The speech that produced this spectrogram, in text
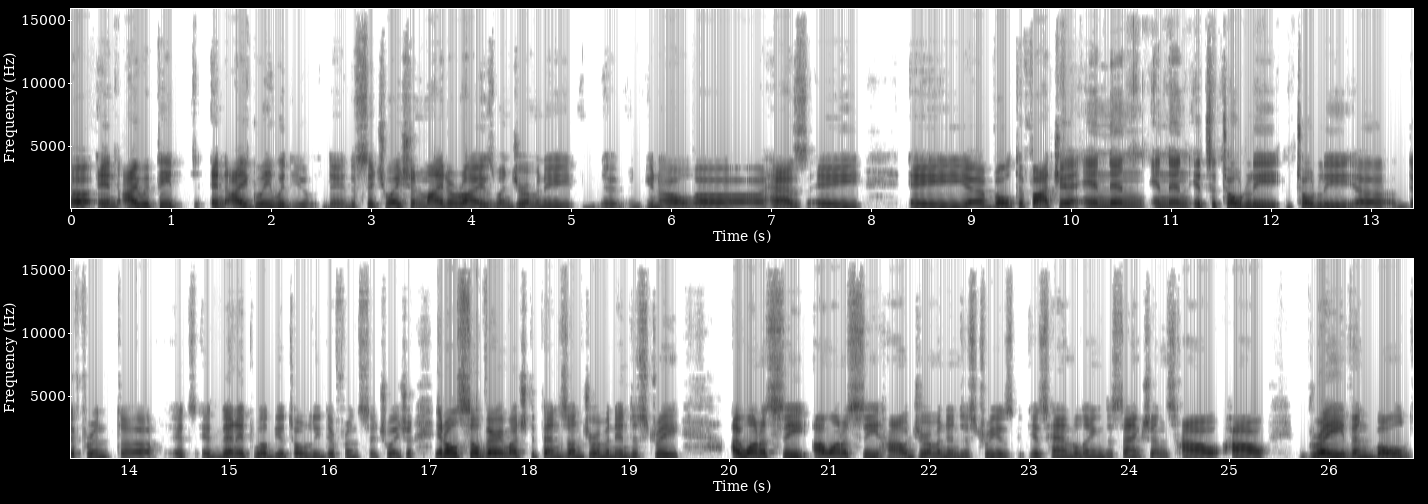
Uh, and I repeat, and I agree with you. The, the situation might arise when Germany, uh, you know, uh, has a a uh, volte-face, and then and then it's a totally totally uh, different. Uh, it's it, then it will be a totally different situation. It also very much depends on German industry. I want to see I want to see how German industry is is handling the sanctions, how how brave and bold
